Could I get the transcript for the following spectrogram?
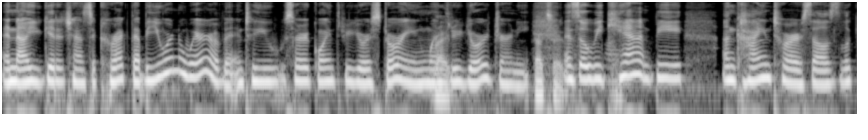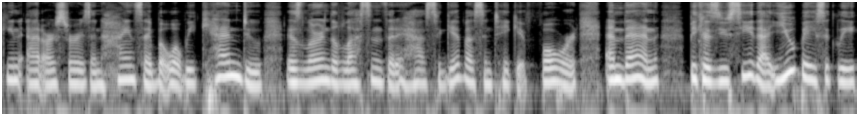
and now you get a chance to correct that, but you weren't aware of it until you started going through your story and went Right. through your journey. That's it. And so we can't be unkind to ourselves looking at our stories in hindsight, but what we can do is learn the lessons that it has to give us and take it forward. And then because you see that, you basically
